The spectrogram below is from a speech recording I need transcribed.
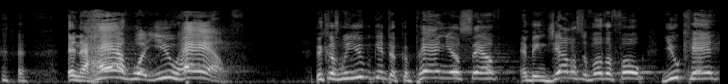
and to have what you have. Because when you begin to compare yourself and being jealous of other folk, you can't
